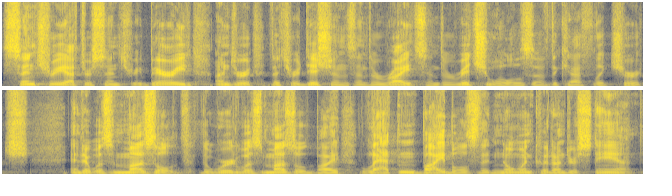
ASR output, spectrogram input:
Century after century, buried under the traditions and the rites and the rituals of the Catholic Church. And it was muzzled. The word was muzzled by Latin Bibles that no one could understand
